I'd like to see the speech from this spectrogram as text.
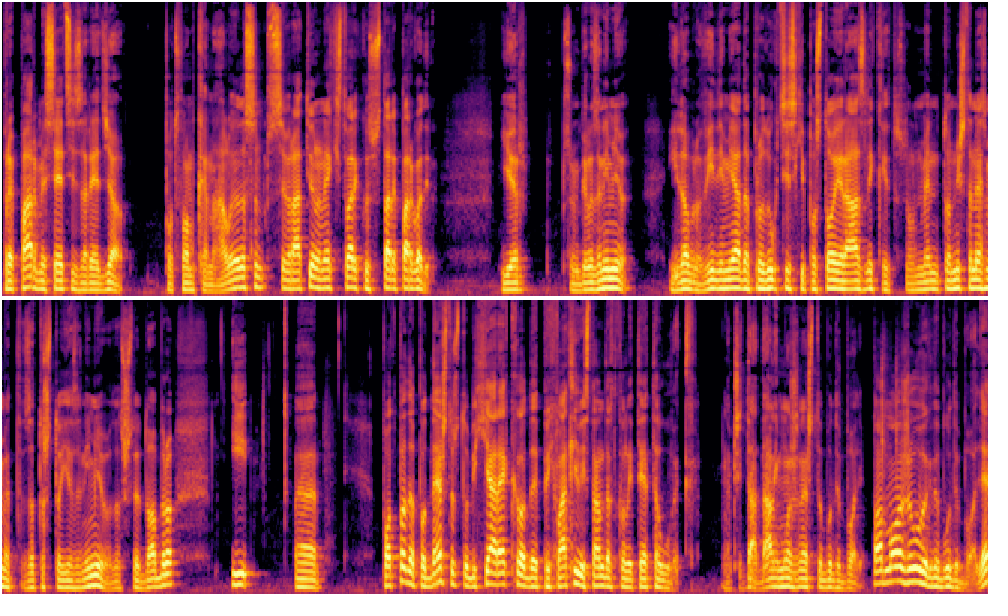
pre par meseci zaređao po tvom kanalu i onda sam se vratio na neke stvari koje su stare par godina. Jer su mi bile zanimljive. I dobro, vidim ja da produkcijski postoji razlika i to, meni to ništa ne smeta, zato što je zanimljivo, zato što je dobro i e, potpada pod nešto što bih ja rekao da je prihvatljivi standard kvaliteta uvek. Znači, da, da li može nešto da bude bolje? Pa može uvek da bude bolje,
